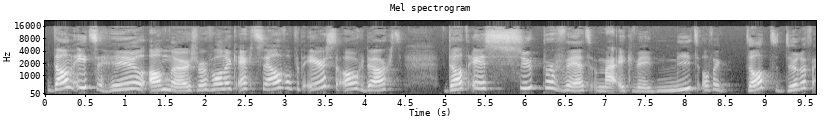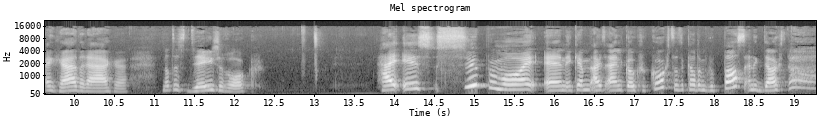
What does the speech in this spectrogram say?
Dan iets heel anders, waarvan ik echt zelf op het eerste oog dacht... Dat is super vet, maar ik weet niet of ik dat durf en ga dragen. Dat is deze rok. Hij is super mooi en ik heb hem uiteindelijk ook gekocht. Want ik had hem gepast en ik dacht: oh,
